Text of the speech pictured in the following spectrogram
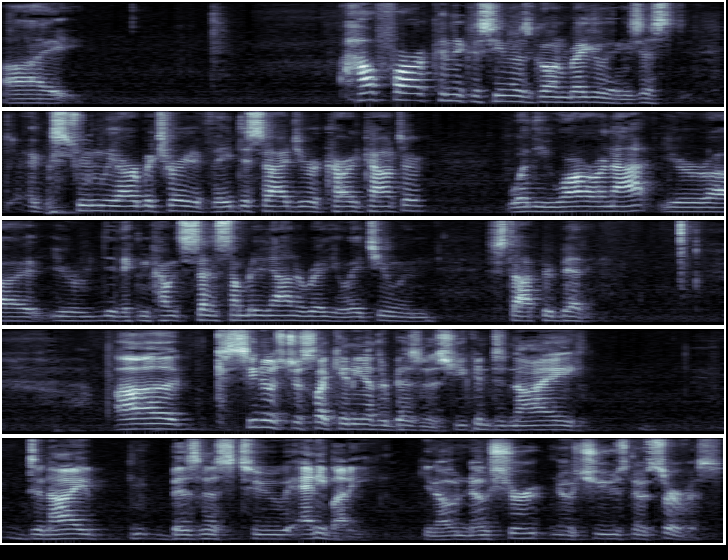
Uh, how far can the casinos go in regulating? Is just extremely arbitrary. If they decide you're a card counter, whether you are or not, you're uh, you're they can come send somebody down to regulate you and stop your betting. Uh, casinos just like any other business. You can deny deny business to anybody. You know, no shirt, no shoes, no service.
